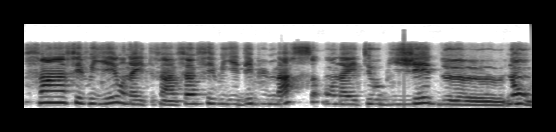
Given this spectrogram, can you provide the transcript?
fin février, on a été, fin février, début mars, on a été obligé de. Non,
